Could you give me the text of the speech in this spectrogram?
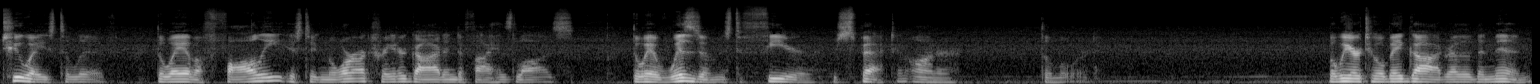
two ways to live. The way of a folly is to ignore our Creator God and defy His laws. The way of wisdom is to fear, respect, and honor the Lord. But we are to obey God rather than men.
